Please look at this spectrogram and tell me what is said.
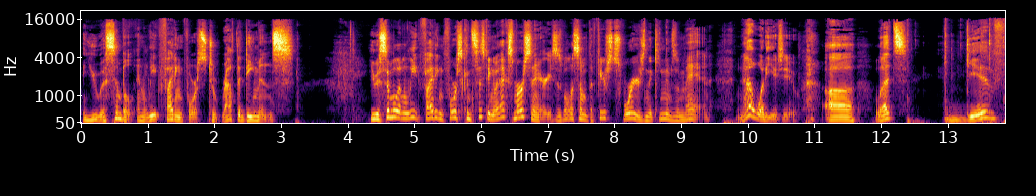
you assemble an elite fighting force to rout the demons. You assemble an elite fighting force consisting of ex-mercenaries as well as some of the fiercest warriors in the kingdoms of man. Now what do you do? Uh, let's give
